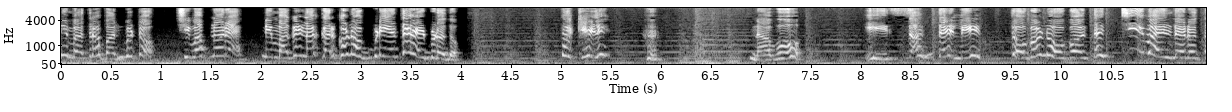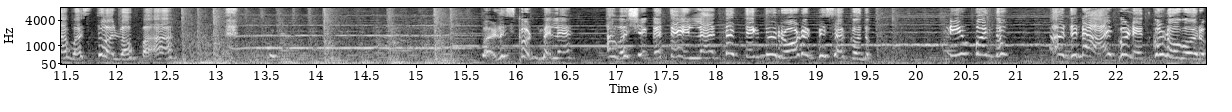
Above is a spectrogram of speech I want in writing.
ನಿಮ್ ಹತ್ರ ಬಂದ್ಬಿಟ್ಟು ಶಿವಪ್ಪನವ್ರೆ, ನಿಮ್ ಮಗಳನ್ನ ಕರ್ಕೊಂಡು ಹೋಗ್ಬಿಡಿ ಅಂತ ಹೇಳ್ಬಿಡೋದು. ಕೇಳಿ ನಾವು ಈ ಸಂತೆಯಲ್ಲಿ ತಗೊಂಡ್ ಹೋಗೋ ಅಂತ ಜೀವ ಇಲ್ದೇ ವಸ್ತು ಅಲ್ವಪ್ಪ. ಬಳಸ್ಕೊಂಡ್ಮೇಲೆ ಅವಶ್ಯಕತೆ ಇಲ್ಲ ಅಂತ ತೆಗೆದು ರೋಡಕ್ಕೆ ಬಿಸಾಕೋದು. ನೀವು ಬಂದು ಅದನ್ನ ಆಯ್ಕೊಂಡು ಎತ್ಕೊಂಡು ಹೋಗೋರು.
